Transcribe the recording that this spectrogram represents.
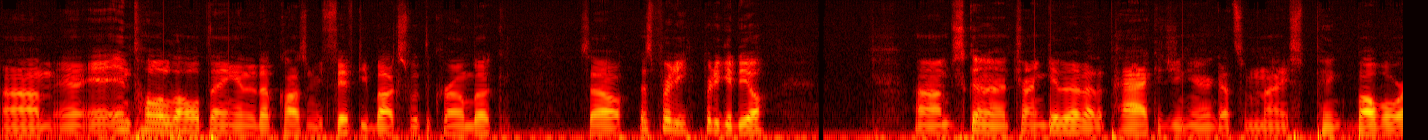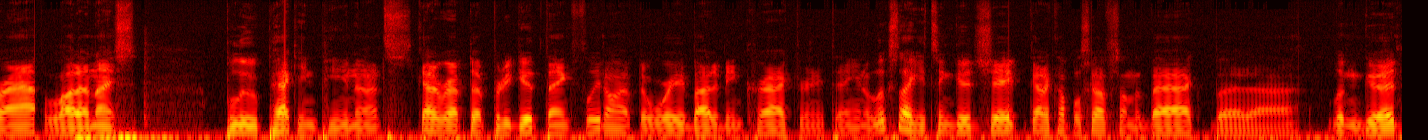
Um, and, and in total, the whole thing ended up costing me 50 bucks with the Chromebook. So that's pretty pretty good deal. Uh, I'm just gonna try and get it out of the packaging here. Got some nice pink bubble wrap, a lot of nice blue packing peanuts. Got it wrapped up pretty good, thankfully. Don't have to worry about it being cracked or anything. And it looks like it's in good shape. Got a couple scuffs on the back, but uh, looking good.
